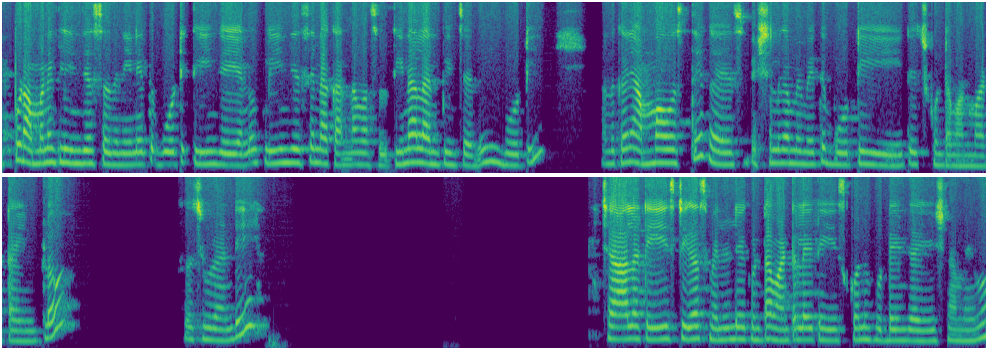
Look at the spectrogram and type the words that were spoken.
ఎప్పుడు అమ్మనే క్లీన్ చేస్తుంది. నేనైతే బోటి క్లీన్ చేయను. క్లీన్ చేస్తే నాకు అన్నం అసలు తినాలనిపించదు బోటి. అందుకని అమ్మ వస్తే స్పెషల్గా మేమైతే బోటి తెచ్చుకుంటాం అనమాట ఇంట్లో. సో చూడండి. చాలా టేస్టీగా స్మెల్ లేకుండా వంటలు అయితే వేసుకొని ఫుడ్ ఎంజాయ్ చేసినాం మేము.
